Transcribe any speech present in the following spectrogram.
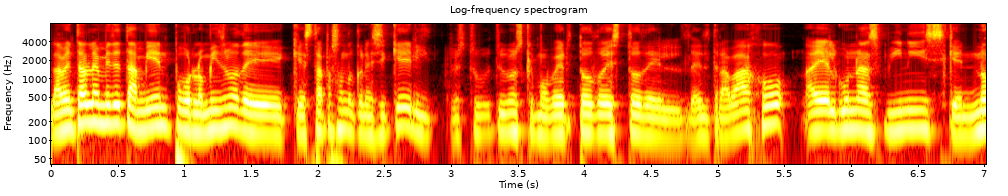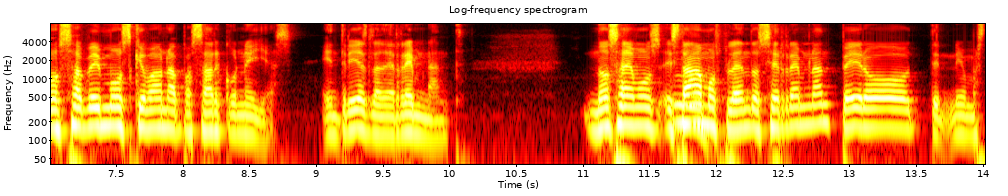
Lamentablemente también por lo mismo de que está pasando con Ezequiel y pues, tuvimos que mover todo esto del, trabajo, hay algunas minis que no sabemos qué van a pasar con ellas. Entre ellas la de Remnant. No sabemos, mm. estábamos planeando hacer Remnant, pero teníamos,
